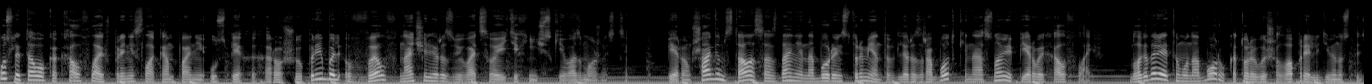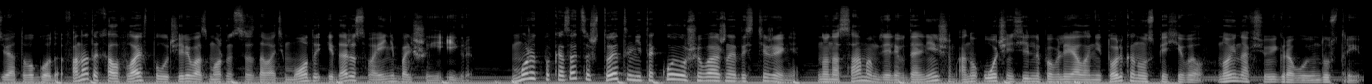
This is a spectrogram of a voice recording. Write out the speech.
После того, как Half-Life принесла компании успех и хорошую прибыль, в Valve начали развивать свои технические возможности. Первым шагом стало создание набора инструментов для разработки на основе первой Half-Life. Благодаря этому набору, который вышел в апреле 1999 года, фанаты Half-Life получили возможность создавать моды и даже свои небольшие игры. Может показаться, что это не такое уж и важное достижение, но на самом деле в дальнейшем оно очень сильно повлияло не только на успехи Valve, но и на всю игровую индустрию.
